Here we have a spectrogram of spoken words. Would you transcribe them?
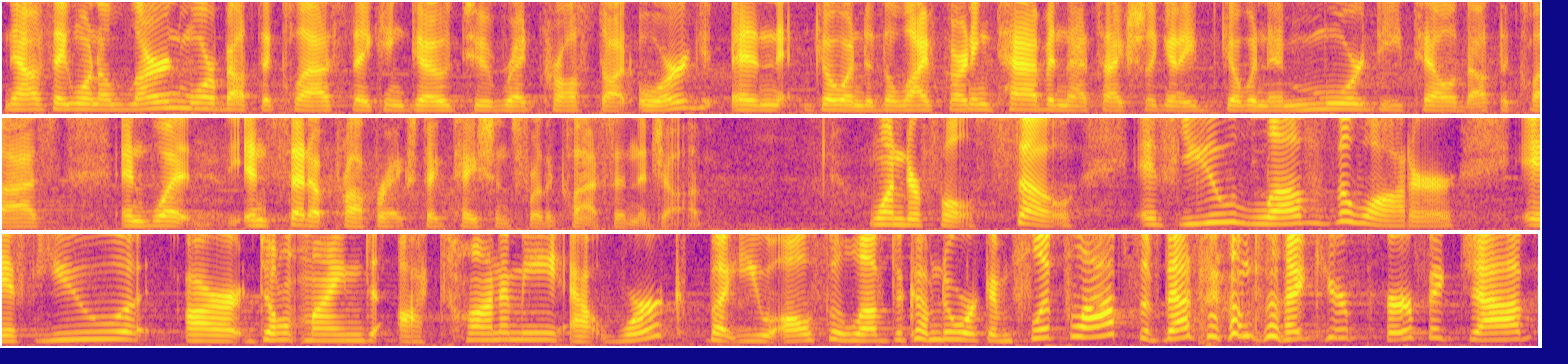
Now, if they want to learn more about the class, they can go to redcross.org and go under the lifeguarding tab, and that's actually going to go into more detail about the class and what and set up proper expectations for the class and the job. Wonderful. So, if you love the water, if you are don't mind autonomy at work, but you also love to come to work in flip-flops, if that sounds like your perfect job,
